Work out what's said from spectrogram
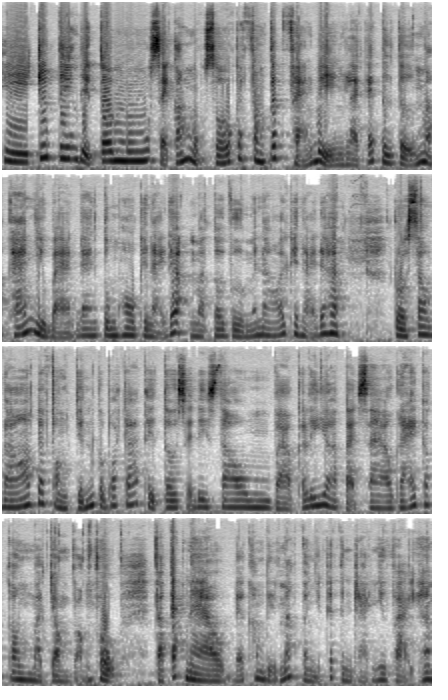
thì trước tiên thì tôi muốn sẽ có một số các phân tích phản biện lại cái tư tưởng mà khá nhiều bạn đang tung hô khi nãy đó, mà tôi vừa mới nói khi nãy đó ha. Rồi sau đó, cái phần chính của podcast thì tôi sẽ đi sâu vào cái lý do tại sao gái có công mà chồng vẫn phụ và cách nào để không bị mắc vào những cái tình trạng như vậy ha.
